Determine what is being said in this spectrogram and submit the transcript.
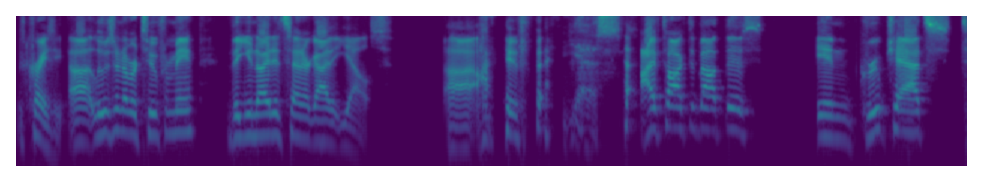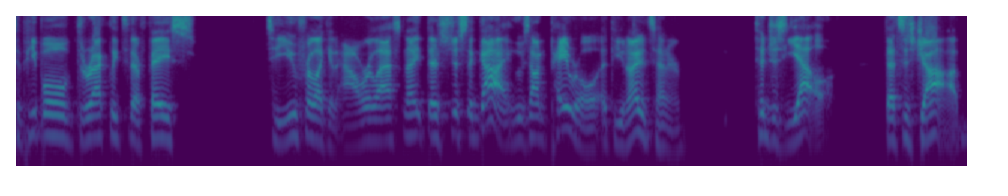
It's crazy. Uh, loser number two for me, the United Center guy that yells. Uh, I've yes, I've talked about this in group chats to people directly to their face, to you for like an hour last night. There's just a guy who's on payroll at the United Center to just yell. That's his job.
